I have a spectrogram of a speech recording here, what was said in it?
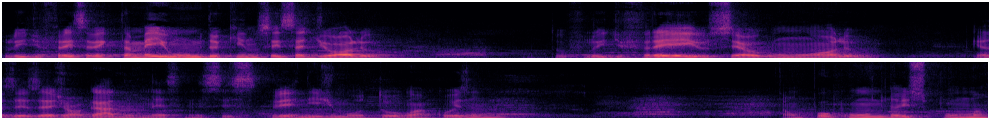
fluido de freio, você vê que tá meio úmido aqui, não sei se é de óleo do fluido de freio, se é algum óleo que às vezes é jogado nesses verniz de motor, alguma coisa, né? Tá um pouco úmida a espuma.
